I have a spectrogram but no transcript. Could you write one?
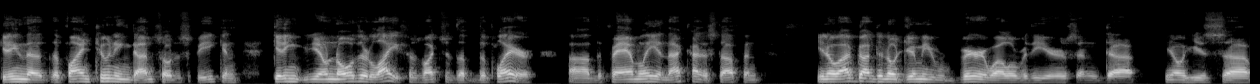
getting the the fine tuning done, so to speak, and getting you know know their life as much as the the player, uh, the family, and that kind of stuff. And you know, I've gotten to know Jimmy very well over the years, and uh, you know, he's uh,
